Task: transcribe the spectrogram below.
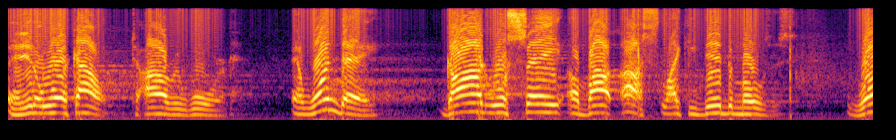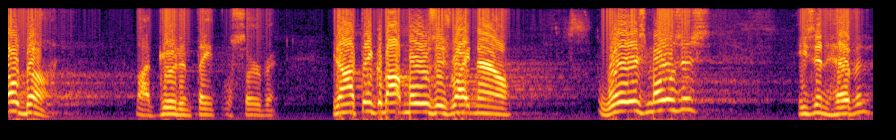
and it'll work out to our reward. And one day, God will say about us, like he did to Moses, Well done, my good and faithful servant. You know, I think about Moses right now. Where is Moses? He's in heaven.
